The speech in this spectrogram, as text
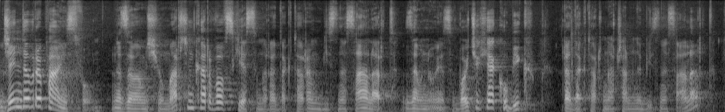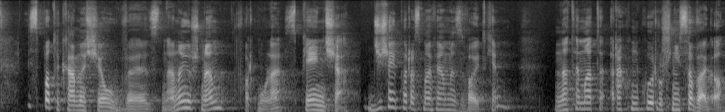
Dzień dobry Państwu. Nazywam się Marcin Karwowski, jestem redaktorem Business Alert. Ze mną jest Wojciech Jakubik, redaktor naczelny Business Alert i spotykamy się w znanej już nam formule spięcia. Dzisiaj porozmawiamy z Wojtkiem na temat rachunku różnicowego.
